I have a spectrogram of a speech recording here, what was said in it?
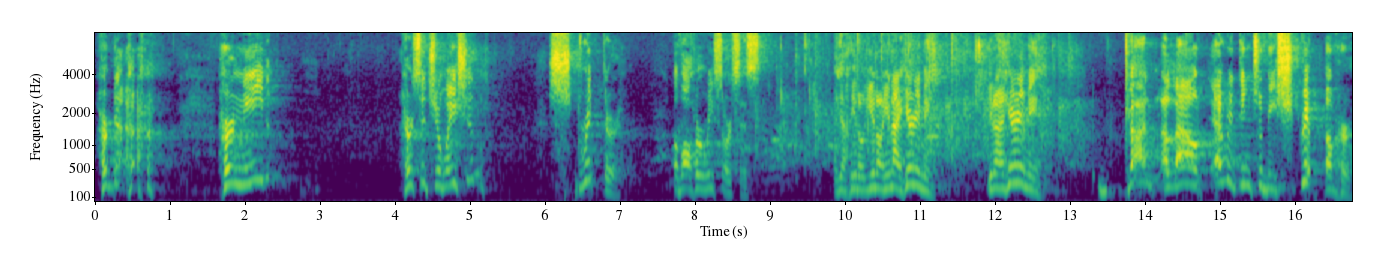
Her, her need, her situation stripped her of all her resources. You know, you know, you're not hearing me. You're not hearing me. God allowed everything to be stripped of her.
